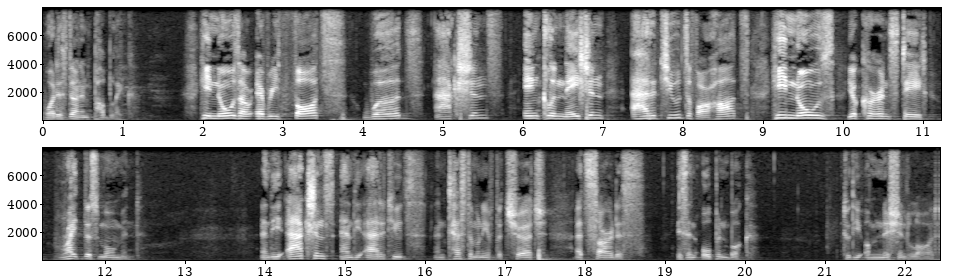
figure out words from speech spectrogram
what is done in public. He knows our every thoughts, words, actions, inclination, attitudes of our hearts. He knows your current state right this moment. And the actions and the attitudes and testimony of the church at Sardis is an open book to the omniscient Lord,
